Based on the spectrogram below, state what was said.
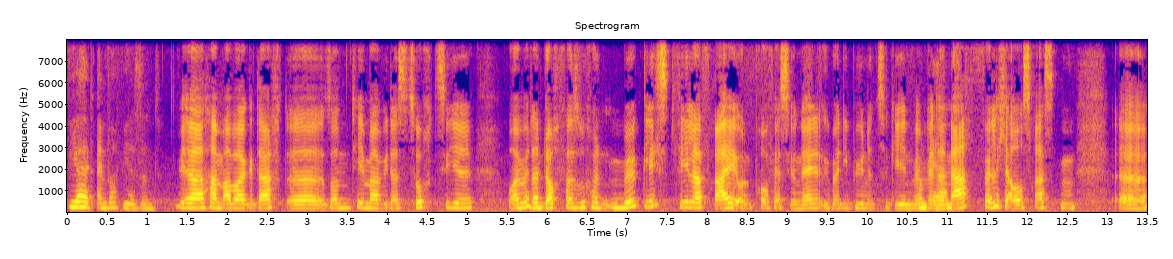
wir halt einfach wir sind. Wir haben aber gedacht, äh, so ein Thema wie das Zuchtziel wollen wir dann doch versuchen, möglichst fehlerfrei und professionell über die Bühne zu gehen. Wenn Und wir ernst. danach völlig ausrasten, äh,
